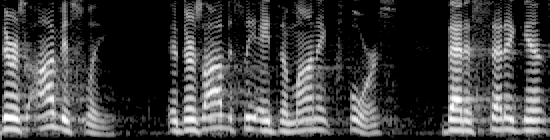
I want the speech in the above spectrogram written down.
there's obviously, there's obviously a demonic force that is set against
